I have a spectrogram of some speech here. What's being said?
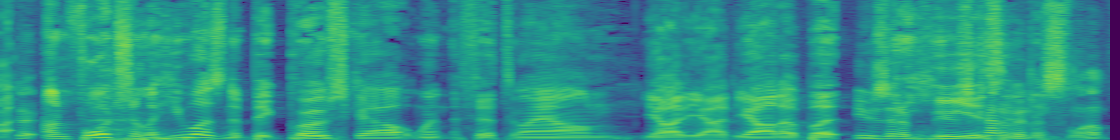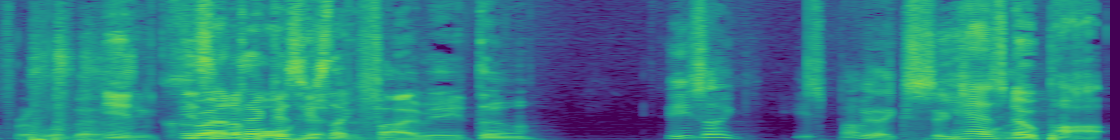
I- Unfortunately, he wasn't a big pro scout. Went in the fifth round. Yada yada yada. But He was in a. he He, was kind of in a slump for a little bit. Isn't that incredible. because he's like five eight though? he's like he's probably like six. he has no pop.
